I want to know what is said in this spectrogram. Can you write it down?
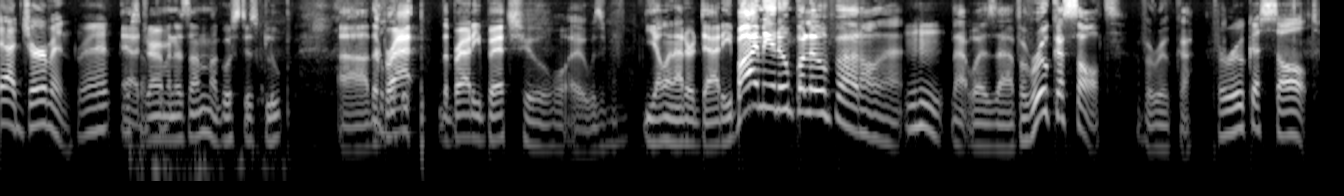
yeah German, right? Or Yeah, something. Germanism. Augustus Gloop. Uh, the brat, the bratty bitch who was yelling at her daddy, "Buy me an Oompa Loompa" and all that. Mm-hmm. That was uh, Veruca Salt. Veruca, Veruca Salt.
